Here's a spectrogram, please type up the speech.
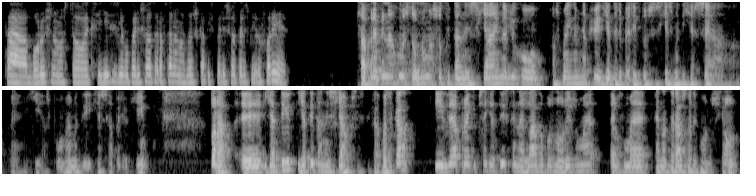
Θα μπορούσες να μας το εξηγήσεις λίγο περισσότερο αυτό, να μας δώσεις κάποιες περισσότερες πληροφορίες; Θα πρέπει να έχουμε στο νου μας ότι τα νησιά είναι λίγο, ας πούμε, είναι μια πιο ιδιαίτερη περίπτωση σε σχέση με τη χερσαία ε, γη, ας πούμε, με τη χερσαία περιοχή. Τώρα, ε, γιατί, γιατί τα νησιά ουσιαστικά; Βασικά, η ιδέα προέκυψε γιατί στην Ελλάδα, όπως γνωρίζουμε, έχουμε ένα τεράστιο αριθμό νησιών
